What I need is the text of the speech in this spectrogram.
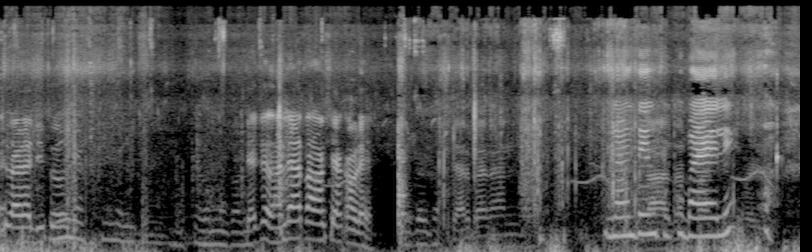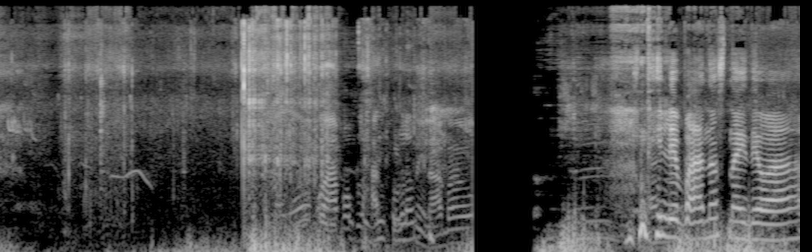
जाळ्या तिथं त्याच्या झाल्या आता अशा काळ्या चार बॅगा आणल्या. लावून तेल कुकू बायाले. तिले बाणच नाही देवा.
